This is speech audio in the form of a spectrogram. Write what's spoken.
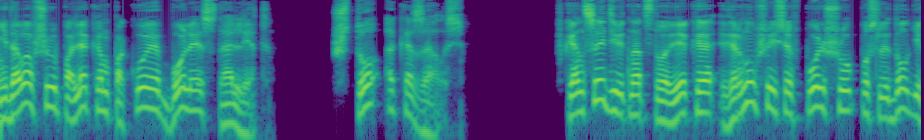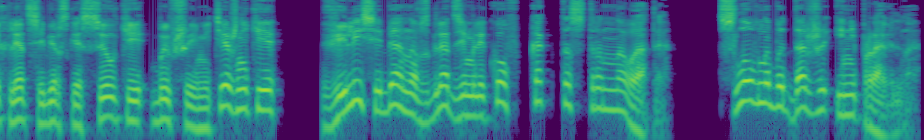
не дававшую полякам покоя более ста лет. Что оказалось? В конце XIX века вернувшиеся в Польшу после долгих лет сибирской ссылки бывшие мятежники вели себя, на взгляд земляков, как-то странновато словно бы даже и неправильно.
